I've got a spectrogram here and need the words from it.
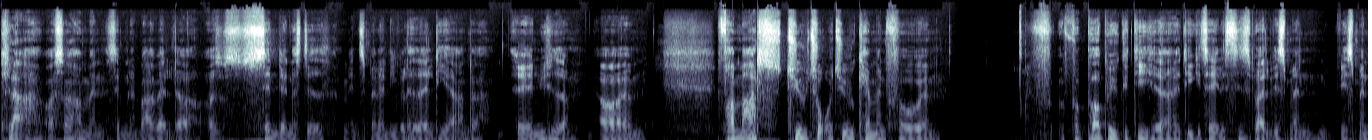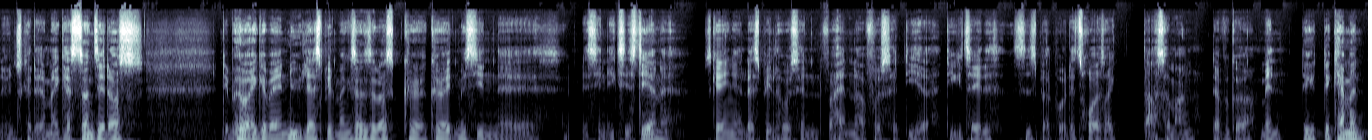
klar, og så har man simpelthen bare valgt at, at sende den afsted, mens man alligevel havde alle de her andre øh, nyheder. Og øh, fra marts 2022 kan man få... Øh, få påbygget de her digitale sidespejl, hvis man, hvis man ønsker det. Og man kan sådan set også, det behøver ikke at være en ny lastbil, man kan sådan set også køre, køre ind med sin, øh, med sin eksisterende Scania lastbil hos en forhandler og få sat de her digitale sidespejl på. Det tror jeg så ikke, der er så mange, der vil gøre. Men det, det, kan, man,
